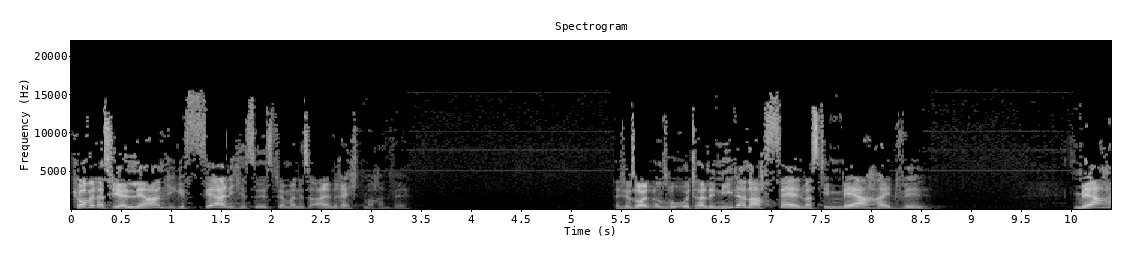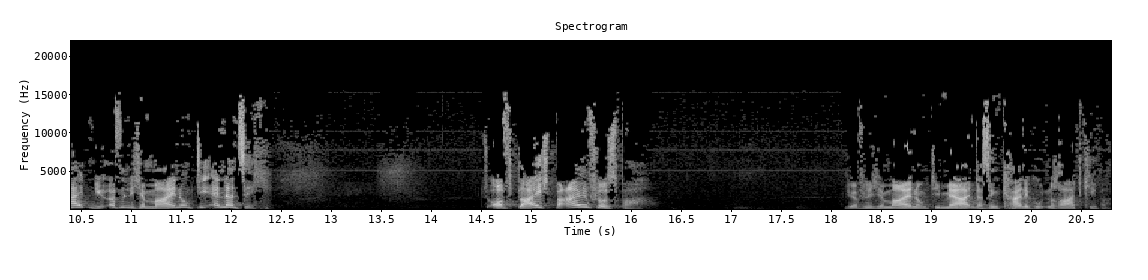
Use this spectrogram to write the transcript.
Ich hoffe, dass wir lernen, wie gefährlich es ist, wenn man es allen recht machen will. Wir sollten unsere Urteile nie danach fällen, was die Mehrheit will. Mehrheiten, die öffentliche Meinung, die ändern sich. Oft leicht beeinflussbar. die öffentliche Meinung, die Mehrheit, das sind keine guten Ratgeber.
